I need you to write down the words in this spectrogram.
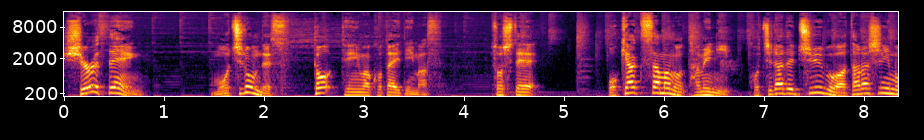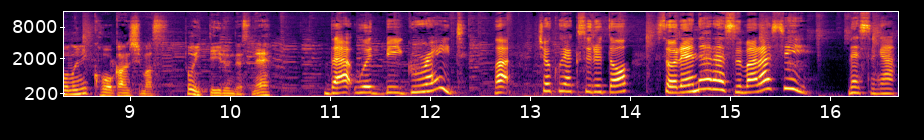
Sure thing. もちろんです。と店員は答えています。そして、お客様のためにこちらでチューブを新しいものに交換します。と言っているんですね。That would be great! は直訳すると、それなら素晴らしいですが、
